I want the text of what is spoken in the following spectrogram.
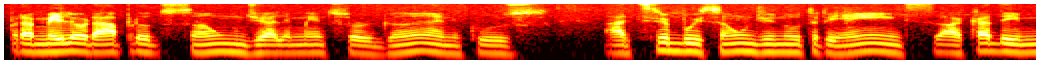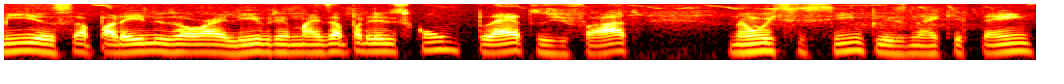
para melhorar a produção de alimentos orgânicos, a distribuição de nutrientes, academias, aparelhos ao ar livre, mas aparelhos completos de fato, não esses simples, né, que tem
